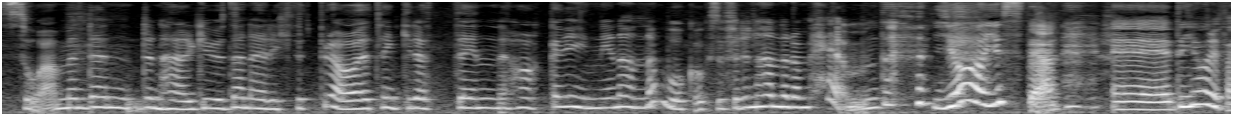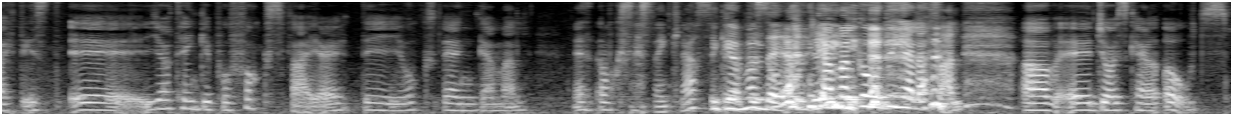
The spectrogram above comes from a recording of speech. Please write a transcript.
Så, men den, den här gudarna är riktigt bra och jag tänker att den hakar in i en annan bok också för den handlar om hämnd. Ja, just det. Eh, det gör det faktiskt. Eh, jag tänker på Foxfire. Det är ju också en gammal, också nästan en klassiker, Gammal säga. goding. gammal goding i alla fall. Av eh, Joyce Carol Oates.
